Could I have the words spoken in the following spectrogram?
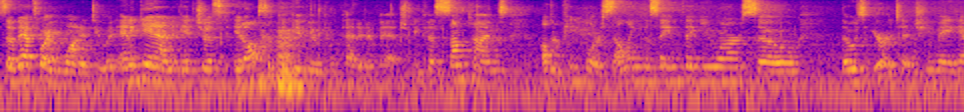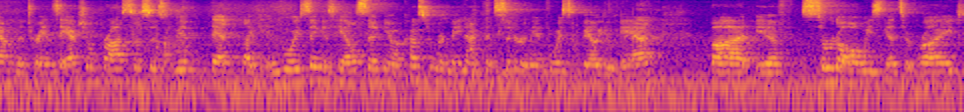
So that's why you want to do it. And again, it just, it also can give you a competitive edge because sometimes other people are selling the same thing you are, so those irritants you may have in the transactional processes with that, like invoicing, as Hale said, you know, a customer may not consider an invoice a value add, but if Serta always gets it right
